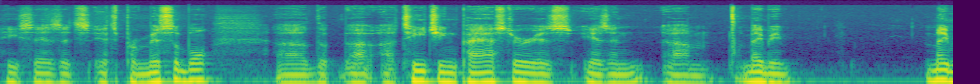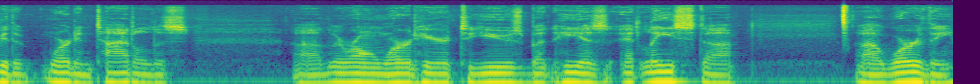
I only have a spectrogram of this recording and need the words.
He says it's it's permissible. Uh, the uh, a teaching pastor is is in um, maybe maybe the word entitled is uh, the wrong word here to use, but he is at least uh, uh, worthy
